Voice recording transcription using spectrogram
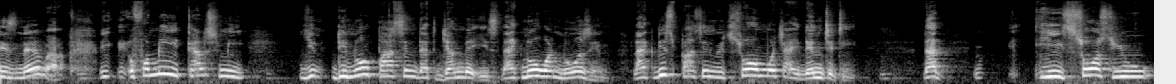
he's never. For me, it tells me, you, the no person that Jammeh is, like no one knows him. Like this person with so much identity, that he saws you,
